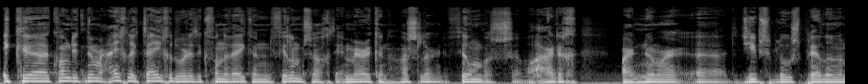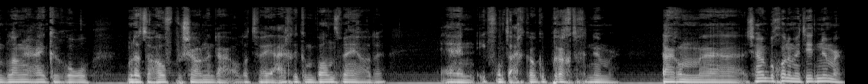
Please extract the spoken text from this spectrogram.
Ik uh, kwam dit nummer eigenlijk tegen doordat ik van de week een film zag. The American Hustler. De film was uh, wel aardig. Maar het nummer, uh, de Jeeps Blues, speelde een belangrijke rol. Omdat de hoofdpersonen daar alle twee eigenlijk een band mee hadden. En ik vond het eigenlijk ook een prachtig nummer. Daarom zijn we begonnen met dit nummer.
